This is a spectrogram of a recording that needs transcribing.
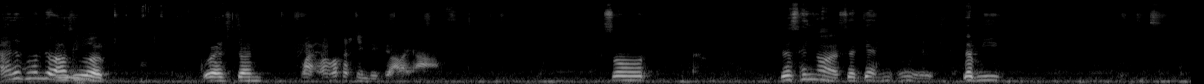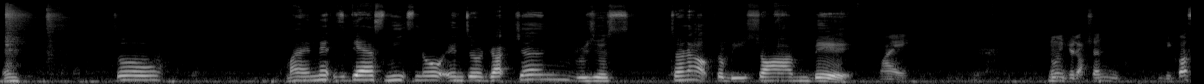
I just want to ask you a question. What, what question did you ask? So, just hang on a second. Let me. And so, my next guest needs no introduction, which is turned out to be Sean Bay. Why? No introduction because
